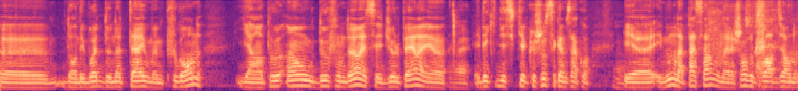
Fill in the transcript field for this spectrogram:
dans des boîtes de notre taille ou même plus grandes, il y a un peu un ou deux fondeurs et c'est Dieu le Père et, euh, Ouais. et dès qu'ils décident quelque chose, c'est comme ça quoi. Et, euh, et nous, on n'a pas ça, on a la chance de pouvoir dire non.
